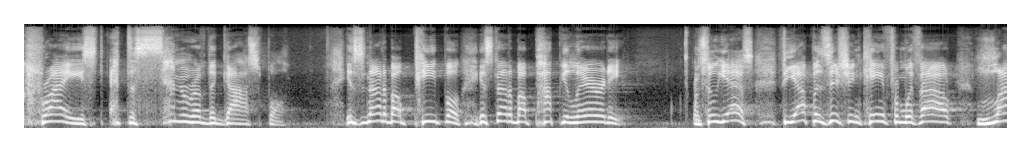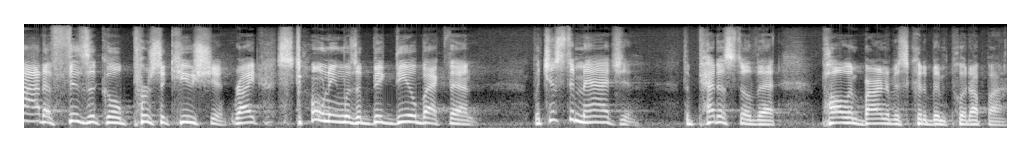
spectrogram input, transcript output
Christ at the center of the gospel. It's not about people, it's not about popularity. And so, yes, the opposition came from without, a lot of physical persecution, right? Stoning was a big deal back then. But just imagine the pedestal that Paul and Barnabas could have been put up on,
